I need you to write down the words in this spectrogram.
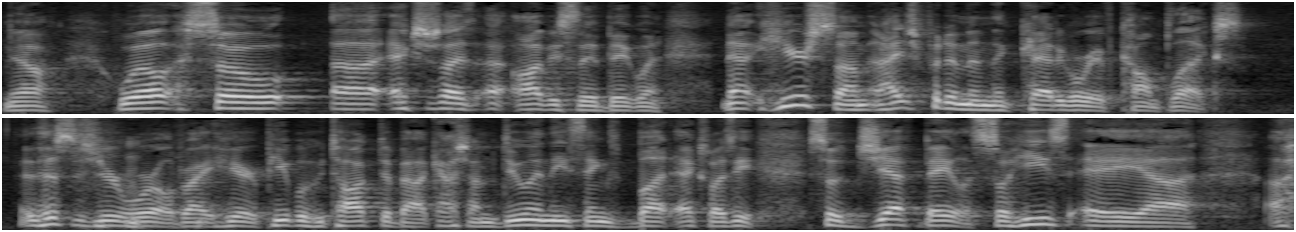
Yeah. Well, so uh, exercise, uh, obviously a big one. Now, here's some, and I just put them in the category of complex. This is your world right here. People who talked about, gosh, I'm doing these things, but X, Y, Z. So Jeff Bayless. So he's a, uh, a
